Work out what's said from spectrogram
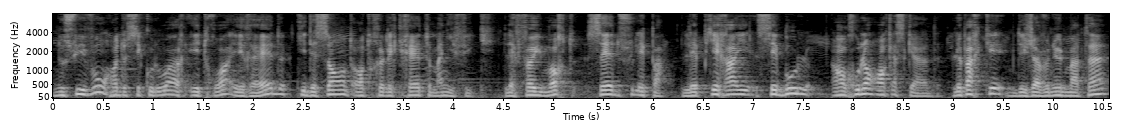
Nous suivons un de ces couloirs étroits et raides qui descendent entre les crêtes magnifiques. Les feuilles mortes cèdent sous les pas. Les pierrailles s'éboulent en roulant en cascade. Le parquet, déjà venu le matin,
